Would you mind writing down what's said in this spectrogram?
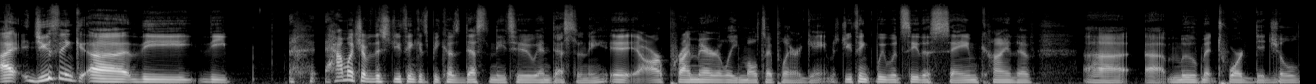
I do you think uh, the the how much of this do you think is because Destiny 2 and Destiny eh, are primarily multiplayer games? Do you think we would see the same kind of uh, uh, movement toward digital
